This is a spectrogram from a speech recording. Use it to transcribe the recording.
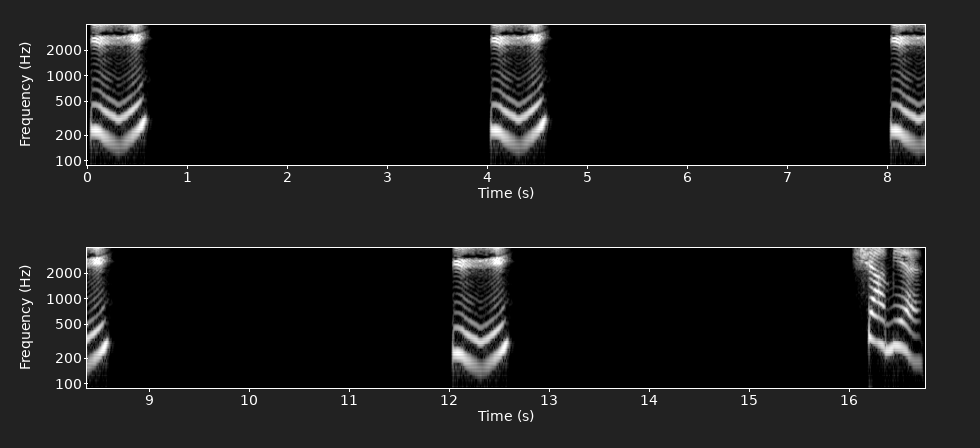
雨。雨。雨。雨。下面。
